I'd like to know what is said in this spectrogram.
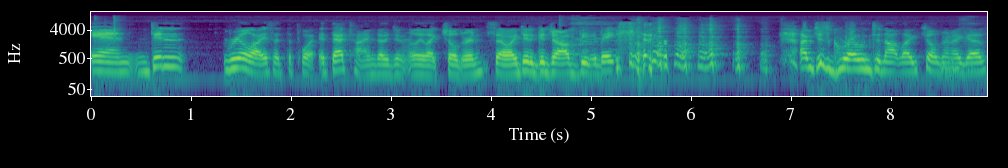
and didn't realize at the point at that time that I didn't really like children. So I did a good job being a babysitter. I've just grown to not like children, I guess.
